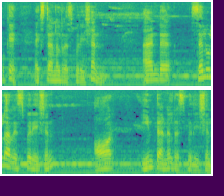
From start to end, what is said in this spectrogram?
okay? External respiration. And uh, cellular respiration or internal respiration.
